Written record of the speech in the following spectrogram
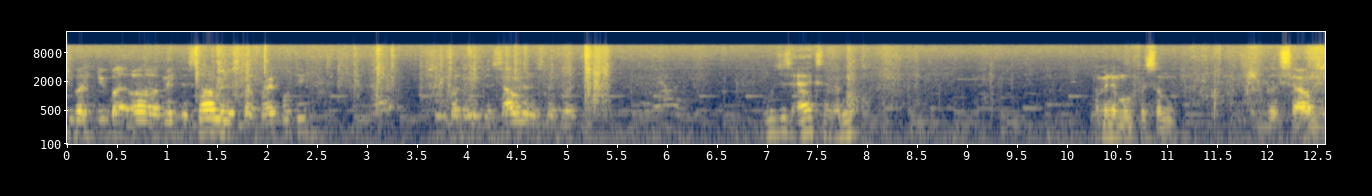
you about to do? About uh make the salmon and stuff, right, Booty? So you about to make the salmon and stuff, right? I was just asking, honey. I'm in the mood for some good salmon.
